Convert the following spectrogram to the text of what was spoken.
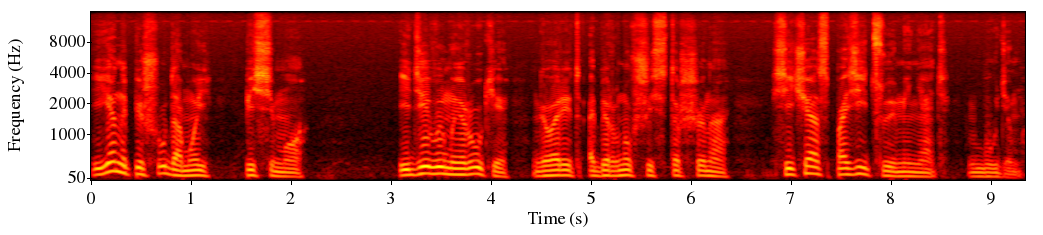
и я напишу домой письмо. «Иди вымой руки», — говорит, обернувшись старшина. «Сейчас позицию менять будем».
